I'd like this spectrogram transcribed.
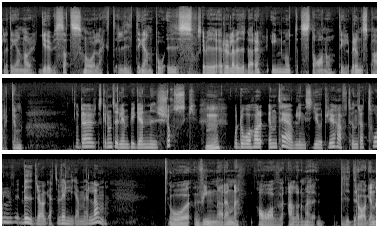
lite grann har grusats och lagt lite grann på is. Ska vi rulla vidare in mot stan och till Brunnsparken? Och där ska de tydligen bygga en ny kiosk. Mm. Och då har en tävlingsjury haft 112 bidrag att välja mellan. Och vinnaren av alla de här bidragen,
